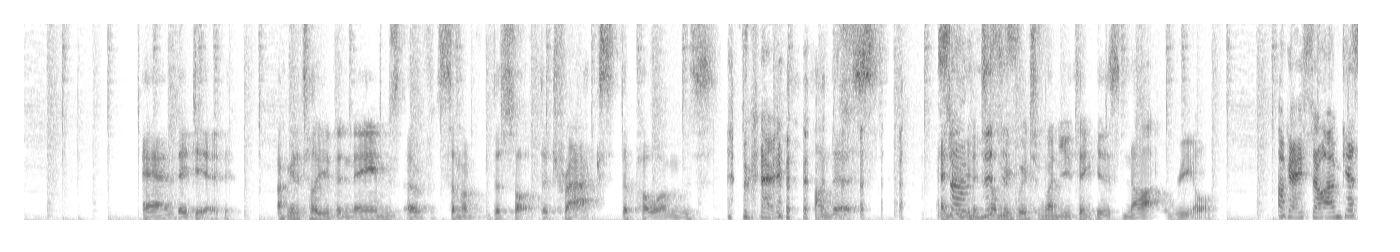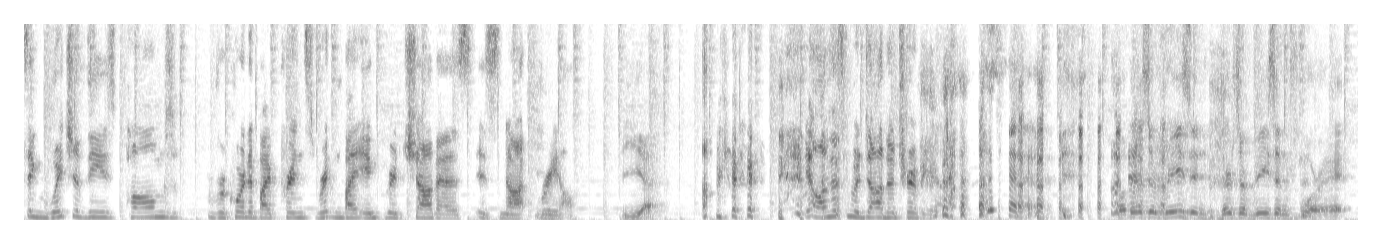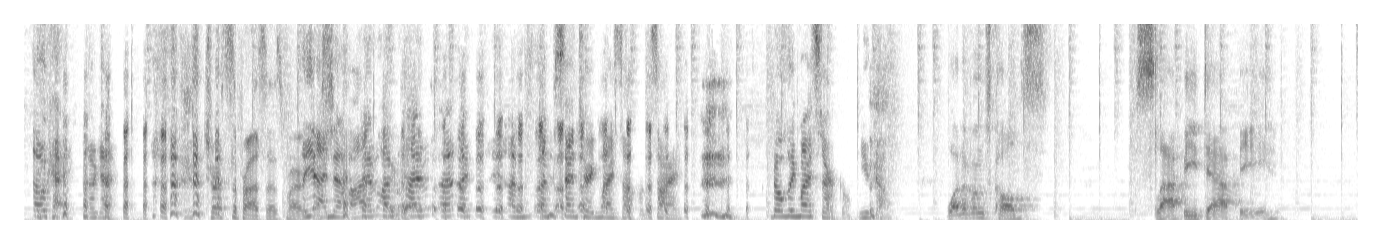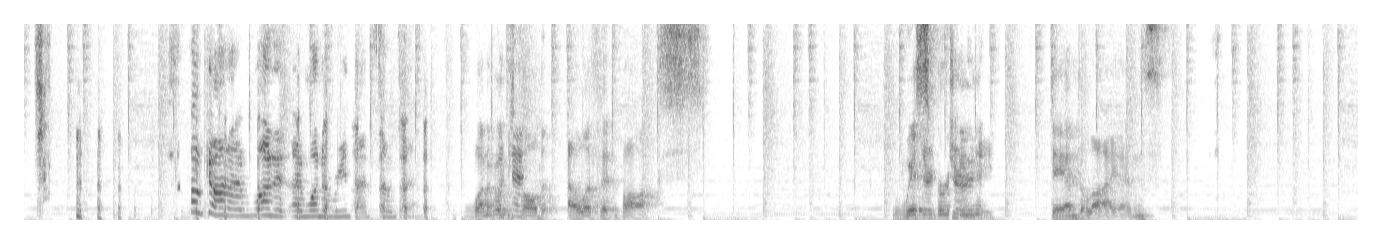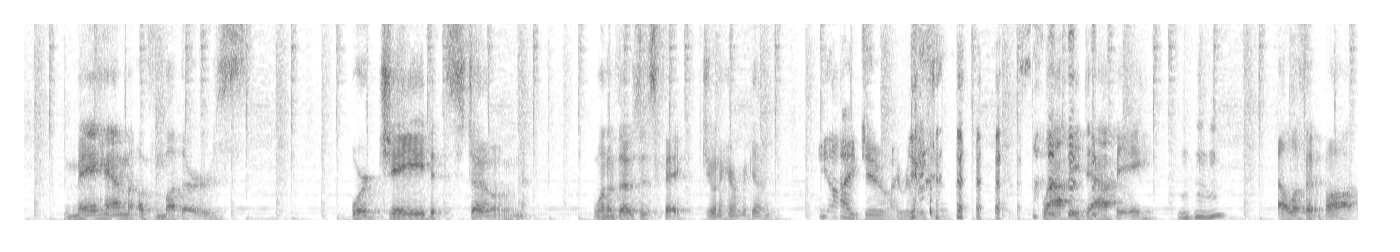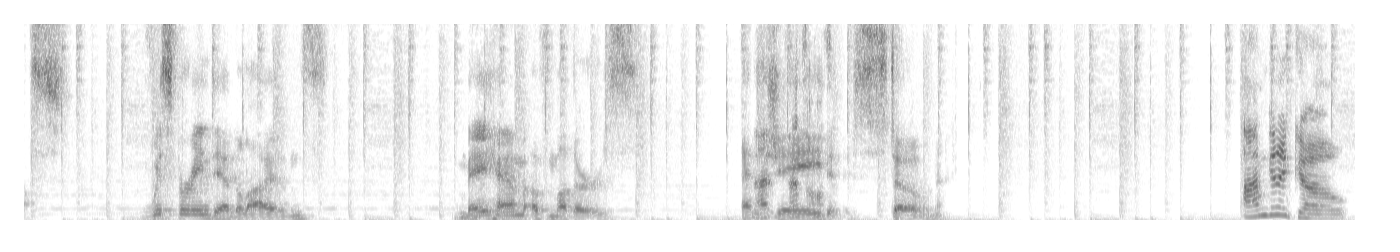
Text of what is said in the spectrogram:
And they did. I'm going to tell you the names of some of the so- the tracks, the poems Okay. on this. And So you're going to tell me which one you think is not real. Okay, so I'm guessing which of these poems recorded by Prince, written by Ingrid Chavez, is not Hmm. real. Yeah. Okay. yeah, on this Madonna trivia. well, there's a reason. There's a reason for it. Okay, okay. Trust the process, Mark. Yeah, no, I'm, I'm, I'm, I'm, I'm, I'm centering myself. I'm sorry. Building my circle. You go. One of them's called Slappy Dappy. Oh God, I want it. I want to read that so bad. One of them's Okay. called Elephant Box. They're Whispering dirty. Dandelions. Mayhem of Mothers. Or Jade Stone. One of those is fake. Do you want to hear them again? Yeah, I do. I really do. Slappy Dappy. hmm Elephant Box, Whispering Dandelions, Mayhem of Mothers, and That- Jade Stone. I'm gonna go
